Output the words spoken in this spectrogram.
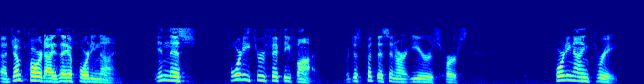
uh, jump forward to Isaiah 49. In this 40 through 55, we'll just put this in our ears first. 49.3.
